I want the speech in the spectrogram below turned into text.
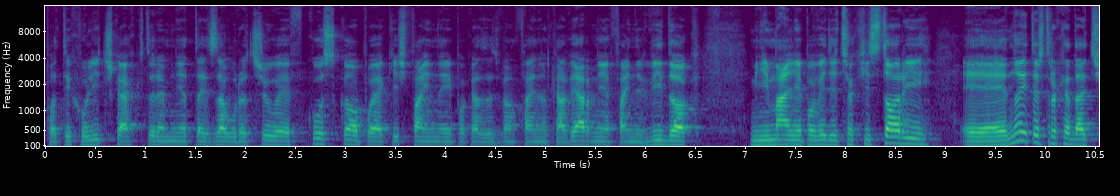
po tych uliczkach, które mnie tutaj zauroczyły w Cusco, po jakiejś fajnej, pokazać Wam fajną kawiarnię, fajny widok, minimalnie powiedzieć o historii, E, no i też trochę dać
